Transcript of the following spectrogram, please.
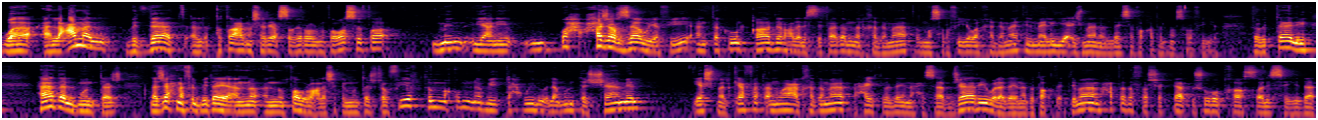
والعمل بالذات القطاع المشاريع الصغيرة والمتوسطة من يعني حجر زاوية فيه أن تكون قادر على الاستفادة من الخدمات المصرفية والخدمات المالية اجمالا ليس فقط المصرفية، فبالتالي هذا المنتج نجحنا في البداية أن نطوره على شكل منتج توفير ثم قمنا بتحويله إلى منتج شامل يشمل كافة أنواع الخدمات بحيث لدينا حساب جاري ولدينا بطاقة ائتمان حتى دفتر شيكات بشروط خاصة للسيدات.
